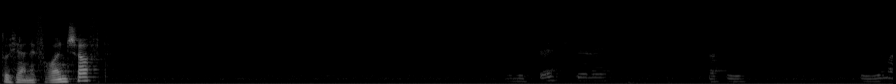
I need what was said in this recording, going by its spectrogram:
Durch eine Freundschaft? Wenn du feststellst, dass um bei dem Schlauch zu bleiben, das Wasser, was da durchfließt, muss nicht für mich bestimmt sein. Ja, aber für den anderen bestimmt sein. Für mich ist es trotzdem ein Segen, wenn dieses Wasser durch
